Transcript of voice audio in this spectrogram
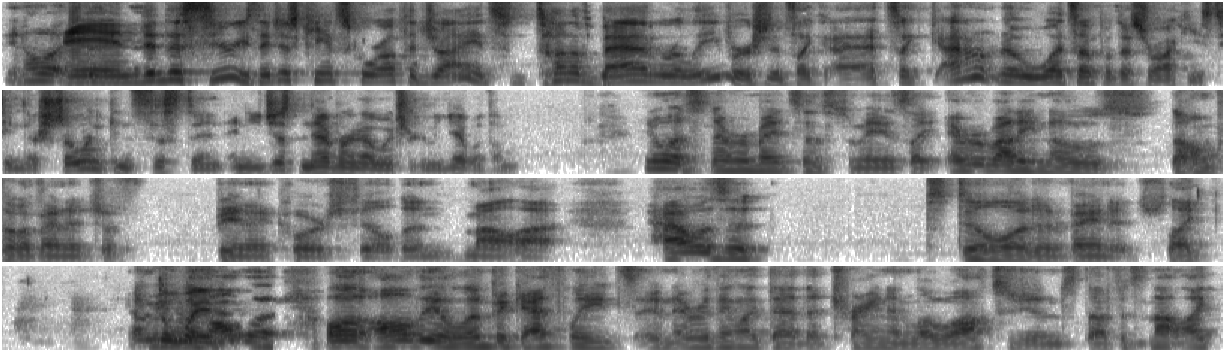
You know what? And then this series, they just can't score off the Giants. A ton of bad relievers. It's like it's like I don't know what's up with this Rockies team. They're so inconsistent, and you just never know what you're going to get with them. You know what's never made sense to me is like everybody knows the home field advantage of being in Coors Field and Mile High. How is it still an advantage? Like I mean, the way all the all, all the Olympic athletes and everything like that that train in low oxygen stuff, it's not like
